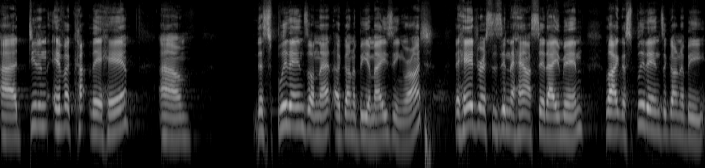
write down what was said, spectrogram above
uh, didn't ever cut their hair, um, the split ends on that are going to be amazing, right? The hairdressers in the house said amen. Like the split ends are going to be,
